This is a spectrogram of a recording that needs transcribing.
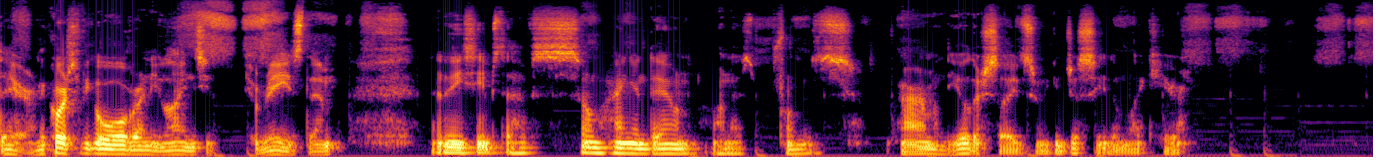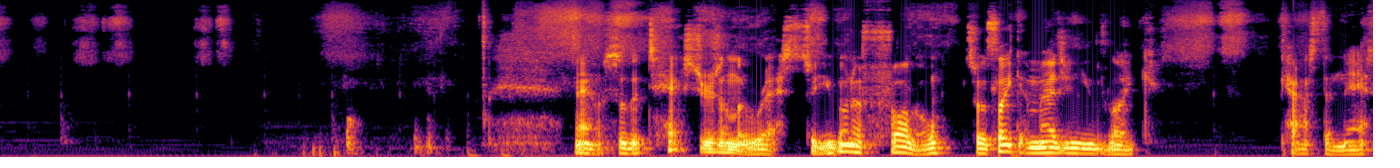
There. And of course, if you go over any lines, you erase them. And he seems to have some hanging down on his from his arm on the other side, so we can just see them like here. Now, so the textures on the rest. So you're going to follow. So it's like imagine you've like cast a net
